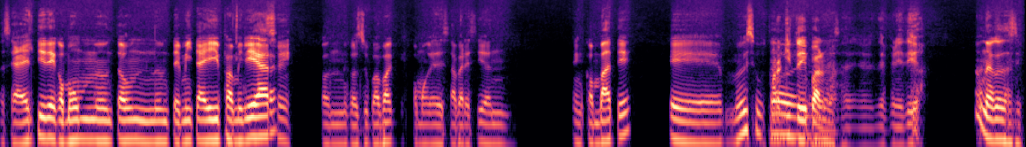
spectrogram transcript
o sea, él tiene como un, un, un- un temita ahí familiar Sí. con, con su papá que es como que desapareció en, en combate. Eh, me hubiese gustado. Marquito y Palma, esas. en definitiva. Una cosa así.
